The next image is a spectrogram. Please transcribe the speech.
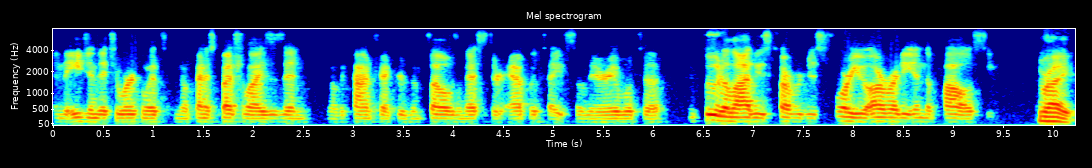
and the agent that you're working with, you know, kind of specializes in you know, the contractors themselves, and that's their appetite. So they're able to include a lot of these coverages for you already in the policy. Right.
